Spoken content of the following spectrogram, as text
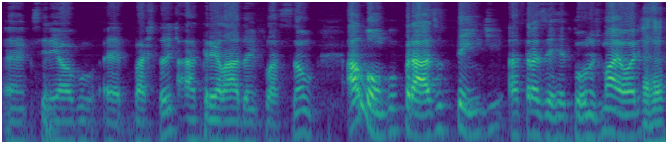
é, que seria algo é, bastante atrelado à inflação, a longo prazo tende a trazer retornos maiores uhum.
